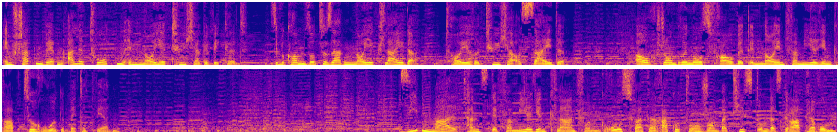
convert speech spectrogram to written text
Im Schatten werden alle Toten in neue Tücher gewickelt. Sie bekommen sozusagen neue Kleider, teure Tücher aus Seide. Auch Jean Brunos Frau wird im neuen Familiengrab zur Ruhe gebettet werden. Siebenmal tanzt der Familienclan von Großvater Racoton Jean-Baptiste um das Grab herum.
